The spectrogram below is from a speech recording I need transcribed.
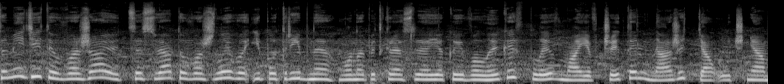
Самі діти вважають це свято важливе і потрібне. Воно підкреслює, який великий вплив має вчитель на життя учня.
